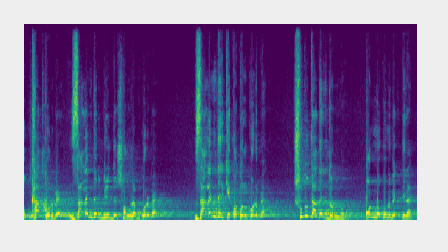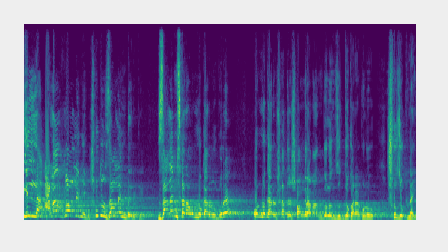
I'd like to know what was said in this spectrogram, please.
উৎখাত করবে, জালেমদের বিরুদ্ধে সংগ্রাম করবে, জালেমদেরকে কতল করবে? শুধু তাদের জন্য, অন্য কোনো ব্যক্তি না, ইল্লা আলা জালিমিন, শুধু জালেমদেরকে। জালেম ছাড়া অন্য কারোর উপরে, অন্য কারোর সাথে সংগ্রাম, আন্দোলন, যুদ্ধ করার কোনো সুযোগ নাই।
